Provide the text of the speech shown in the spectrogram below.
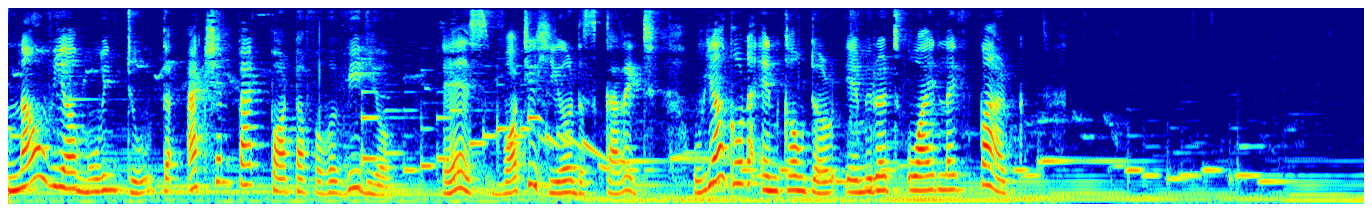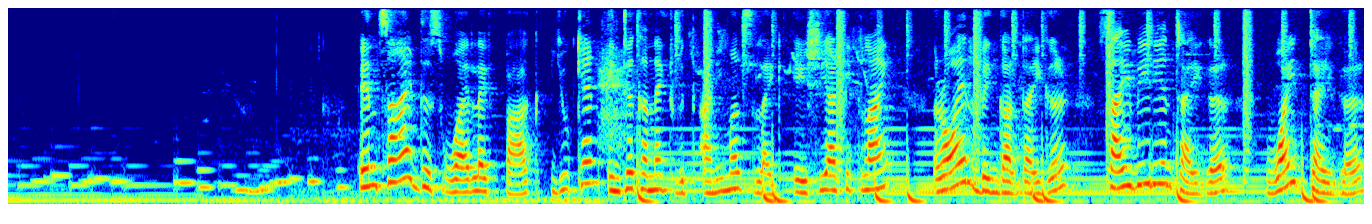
Now we are moving to the action packed part of our video. Yes, what you heard is correct. We are gonna encounter Emirates Wildlife Park. Inside this wildlife park, you can interconnect with animals like Asiatic lion, Royal Bengal tiger, Siberian tiger, white tiger,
